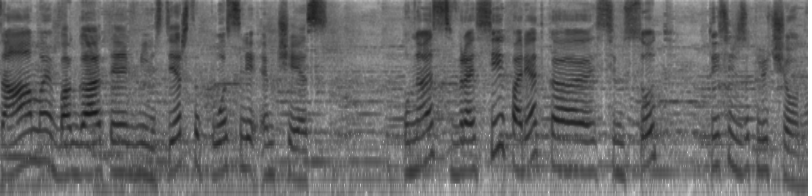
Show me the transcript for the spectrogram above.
самое богатое министерство после МЧС. У нас в России порядка 700 тысяч заключенных.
